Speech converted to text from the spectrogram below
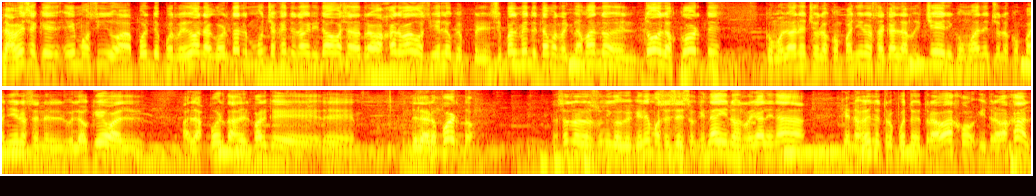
las veces que hemos ido a Puente Porredón a cortar, mucha gente nos ha gritado vayan a trabajar vagos y es lo que principalmente estamos reclamando en todos los cortes, como lo han hecho los compañeros acá en la Richel y como han hecho los compañeros en el bloqueo a las puertas del parque del aeropuerto. Nosotros lo único que queremos es eso, que nadie nos regale nada, que nos den nuestro puesto de trabajo y trabajar,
